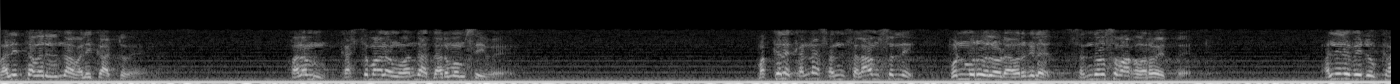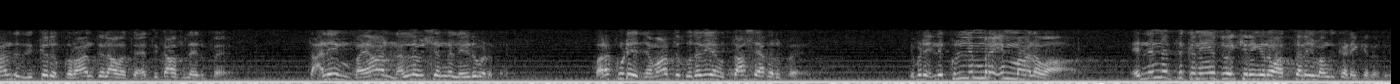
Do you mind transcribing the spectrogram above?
வழி தவறு இருந்தா வழி காட்டுவேன். பணம் கஷ்டமானவங்க வந்தா தர்மம் செய்வேன். மக்களை கண்ணா சந்தி சலாம் சொல்லி பொன்முருகலோட அவர்களை சந்தோஷமாக வர வைப்பேன் பள்ளியில போயிட்டு உட்கார்ந்து திக்கரு குரான் திலாவத்தை எத்திகாஃபில் இருப்பேன். தாலீம் பயான் நல்ல விஷயங்கள் ஈடுபடுவேன். வரக்கூடிய ஜமாத்துக்கு உதவியாக உத்தாசையாக இருப்பேன். இப்படி குள்ளிம்ற இம்மானவா என்னென்னத்துக்கு நீயத்து வைக்கிறீங்களோ அத்தனையும் அங்கு கிடைக்கிறது.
